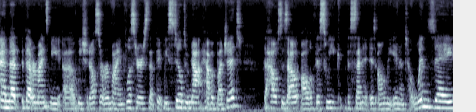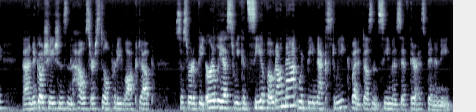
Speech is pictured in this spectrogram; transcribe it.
And that that reminds me, uh, we should also remind listeners that, that we still do not have a budget. The House is out all of this week. The Senate is only in until Wednesday. Uh, negotiations in the House are still pretty locked up. So, sort of the earliest we could see a vote on that would be next week, but it doesn't seem as if there has been any,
